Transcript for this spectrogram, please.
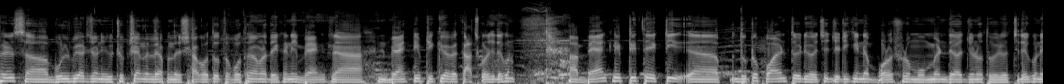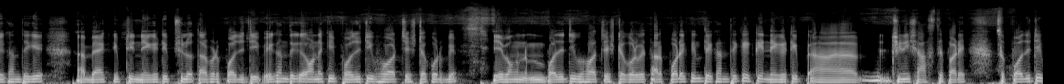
ফ্রেন্ডস বুলবিয়ার জন্য ইউটিউব চ্যানেলে আপনাদের স্বাগত। তো প্রথমে আমরা দেখে নিই ব্যাঙ্ক ব্যাংক নিফটি কীভাবে কাজ করেছে। দেখুন ব্যাঙ্ক নিফটিতে একটি দুটো পয়েন্ট তৈরি হয়েছে, যেটি কিনা বড় সড়ো মুভমেন্ট দেওয়ার জন্য তৈরি হচ্ছে। দেখুন, এখান থেকে ব্যাঙ্ক নিফটি নেগেটিভ ছিল, তারপরে পজিটিভ এখান থেকে অনেকেই পজিটিভ হওয়ার চেষ্টা করবে এবং পজিটিভ হওয়ার চেষ্টা করবে। তারপরে কিন্তু এখান থেকে একটি নেগেটিভ জিনিস আসতে পারে। সো পজিটিভ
